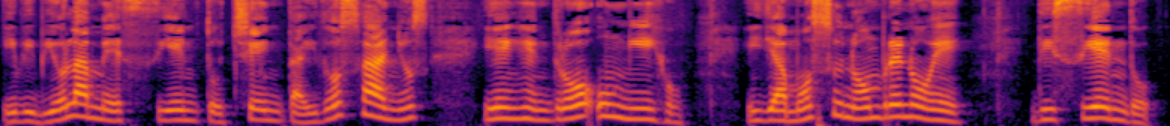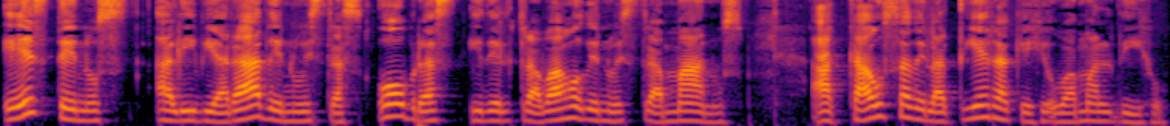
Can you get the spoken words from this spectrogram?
Y vivió Lamed ciento ochenta y dos años y engendró un hijo y llamó su nombre Noé diciendo, Este nos aliviará de nuestras obras y del trabajo de nuestras manos, a causa de la tierra que Jehová maldijo.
